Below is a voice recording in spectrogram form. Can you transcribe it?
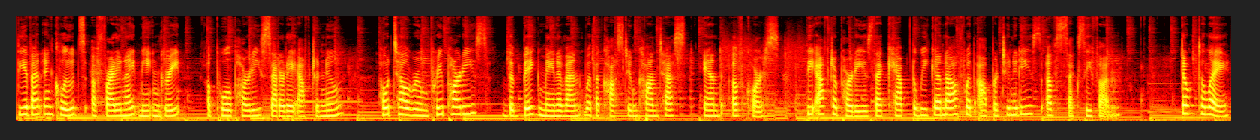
The event includes a Friday night meet and greet, a pool party Saturday afternoon, hotel room pre parties, the big main event with a costume contest, and, of course, the after parties that cap the weekend off with opportunities of sexy fun. Don't delay.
